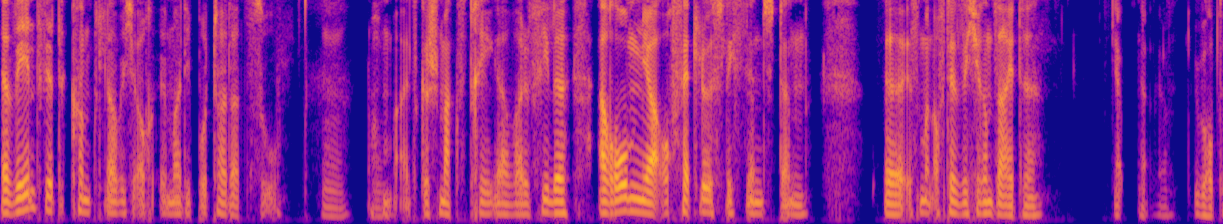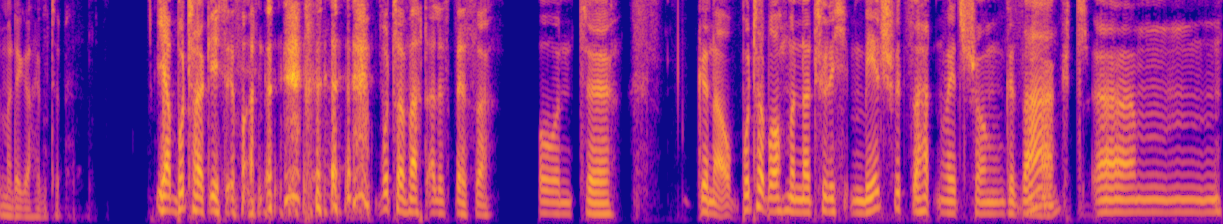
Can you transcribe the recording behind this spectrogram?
erwähnt wird, kommt glaube ich auch immer die Butter dazu. Hm noch mal als Geschmacksträger, weil viele Aromen ja auch fettlöslich sind, dann äh, ist man auf der sicheren Seite. Ja, ja, ja. Überhaupt immer der Geheimtipp. Ja, Butter geht immer. Ne? Butter macht alles besser. Und äh, Genau, Butter braucht man natürlich, Mehlschwitze hatten wir jetzt schon gesagt. Mhm. Ähm,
